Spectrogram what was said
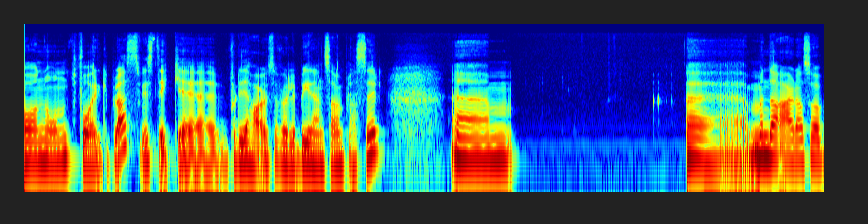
og noen får ikke plass, hvis det ikke, fordi de har jo selvfølgelig begrensa med plasser. Um, uh, men da er det altså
